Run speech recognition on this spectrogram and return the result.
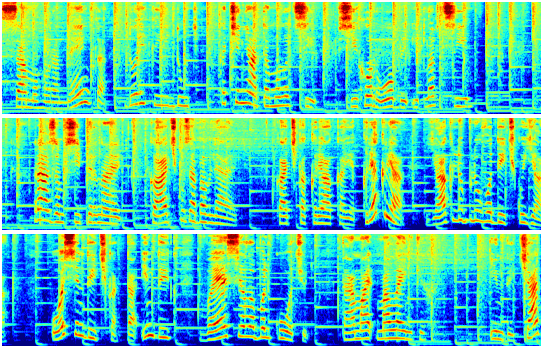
З самого раненька до ріки йдуть. Каченята молодці, всі хоробрі і плавці. Разом всі пірнають, качку забавляють. Качка крякає кря-кря, як люблю водичку я. Ось індичка та індик весело болькочуть та ма- маленьких індичат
